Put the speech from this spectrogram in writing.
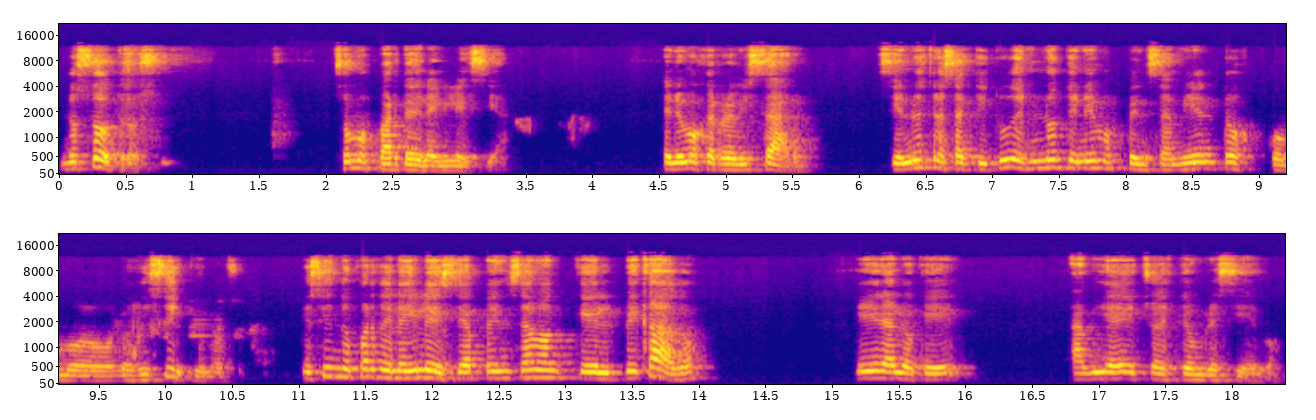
Nosotros somos parte de la iglesia. Tenemos que revisar si en nuestras actitudes no tenemos pensamientos como los discípulos, que siendo parte de la iglesia pensaban que el pecado era lo que había hecho a este hombre ciego.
